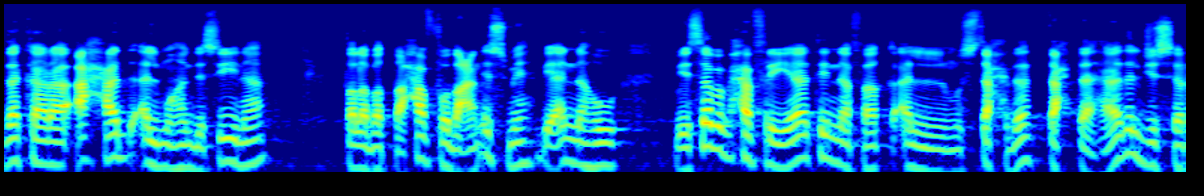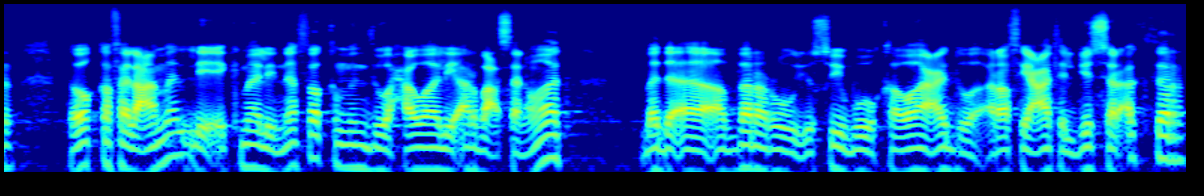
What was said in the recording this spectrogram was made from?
ذكر أحد المهندسين طلب التحفظ عن اسمه بأنه بسبب حفريات النفق المستحدث تحت هذا الجسر توقف العمل لإكمال النفق منذ حوالي أربع سنوات بدأ الضرر يصيب قواعد ورافعات الجسر أكثر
